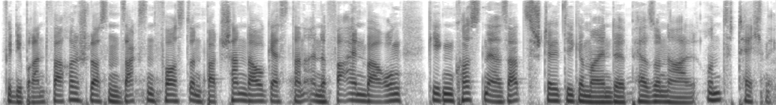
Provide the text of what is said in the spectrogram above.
Für die Brandwache schlossen Sachsenforst und Bad Schandau gestern eine Vereinbarung. Gegen Kostenersatz stellt die Gemeinde Personal und Technik.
